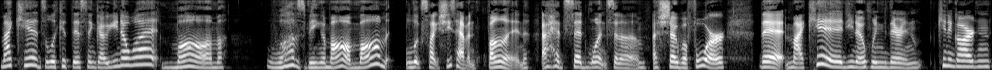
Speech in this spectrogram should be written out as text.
my kids look at this and go, you know what? Mom loves being a mom. Mom looks like she's having fun. I had said once in a, a show before that my kid, you know, when they're in kindergarten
